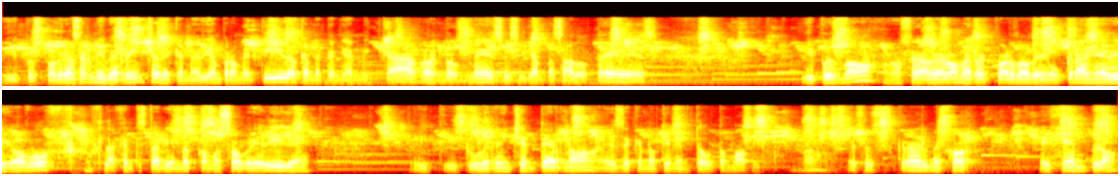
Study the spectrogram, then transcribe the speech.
Y pues podría ser mi berrinche de que me habían prometido que me tenían mi carro en dos meses y ya han pasado tres. Y pues no, o sea, luego me recuerdo de Ucrania y digo, uff, la gente está viendo cómo sobrevive. Y, tu berrinche interno es de que no tienen tu automóvil. ¿no? Eso es, creo, el mejor ejemplo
